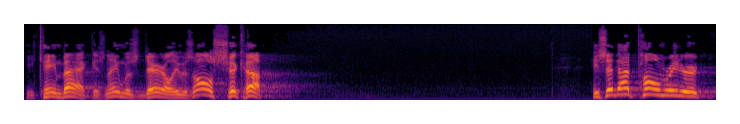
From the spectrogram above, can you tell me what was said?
He came back. His name was Daryl. He was all shook up. He said, That palm reader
